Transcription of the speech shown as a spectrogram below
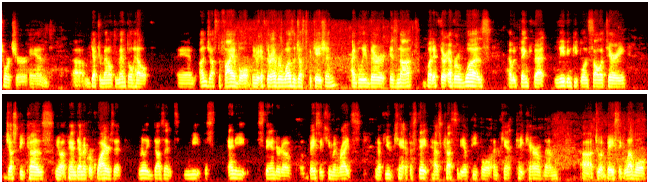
torture and um, detrimental to mental health and unjustifiable. You know, if there ever was a justification, I believe there is not. But if there ever was, I would think that leaving people in solitary just because you know a pandemic requires it really doesn't meet any standard of, basic human rights. You know, if you can't, if the state has custody of people and can't take care of them uh, to a basic level,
